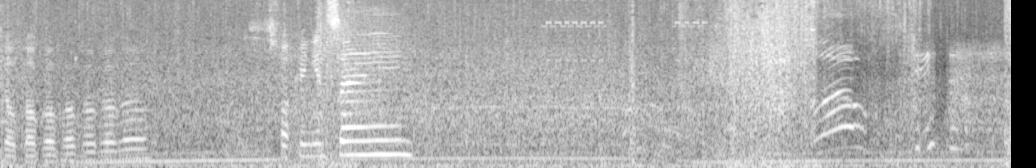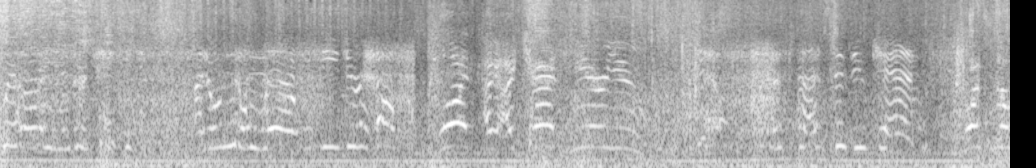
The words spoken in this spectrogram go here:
Go, go, go, go, go, go, go. This is fucking insane. Hello? Where are you? They're taking I don't know where. We need your help. What? I, I can't hear you! As fast as you can. What the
